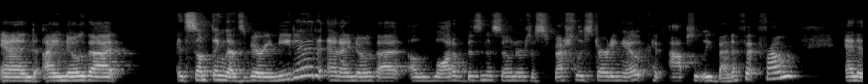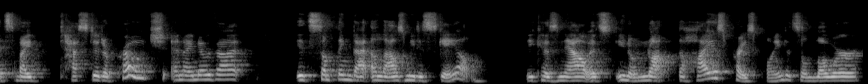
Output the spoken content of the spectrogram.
And i know that it's something that's very needed and i know that a lot of business owners especially starting out could absolutely benefit from. And it's my tested approach and i know that it's something that allows me to scale because now it's you know not the highest price point it's a lower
